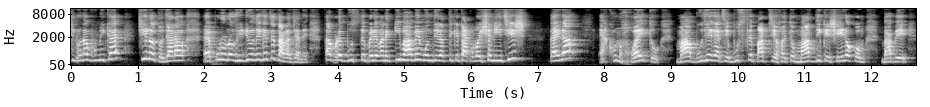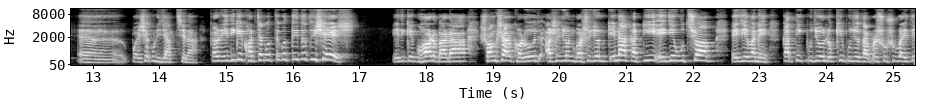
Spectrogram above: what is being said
ছিল না ভূমিকায়? ছিল তো। যারা পুরনো ভিডিও দেখেছে তারা জানে। তারপরে বুঝতে পেরে মানে কীভাবে মন্দিরার থেকে টাকা পয়সা নিয়েছিস? তাই না? এখন হয়তো মা বুঝে গেছে, বুঝতে পারছে, হয়তো মার দিকে সেই রকম ভাবে পয়সা করি যাচ্ছে না। কারণ এদিকে খরচা করতে করতেই তো তুই শেষ। এদিকে ঘর ভাড়া, সংসার খরচ, আশাজন, বসজন, কেনাকাটি, এই যে উৎসব, এই যে মানে কার্তিক পুজো, লক্ষ্মী পুজো, তারপর শ্বশুরবাড়িতে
